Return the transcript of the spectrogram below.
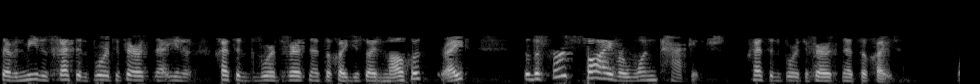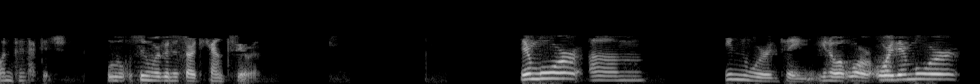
seven midas, chesed, gvur, tiferes, you know, chesed, gvur, tiferes, netzachai, yisod, malchus, right? So the first five are one package. Chesed, gvur, tiferes, netzachai. One package. soon we're going to start to count Sefirah. They're more um, inward thing, you know, or or they're more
